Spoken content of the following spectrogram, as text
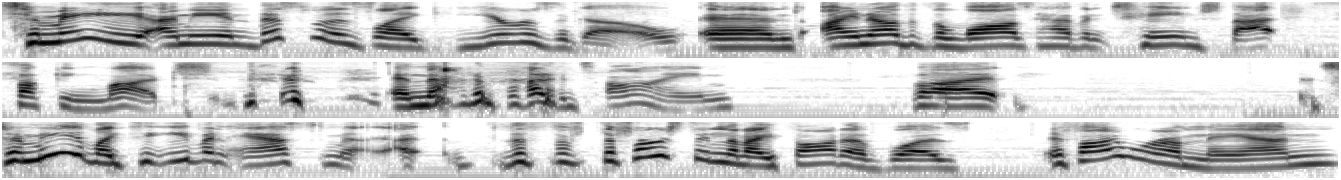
to me, I mean, this was like years ago, and I know that the laws haven't changed that fucking much in that amount of time. But to me, like to even ask me, I, the, the, the first thing that I thought of was if I were a man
